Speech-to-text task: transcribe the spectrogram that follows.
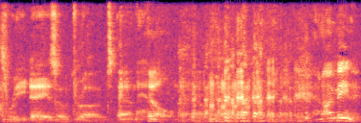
Three days of drugs and hell, and I mean it.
